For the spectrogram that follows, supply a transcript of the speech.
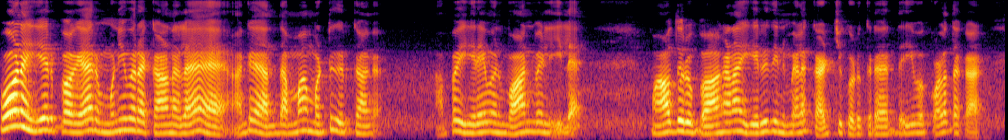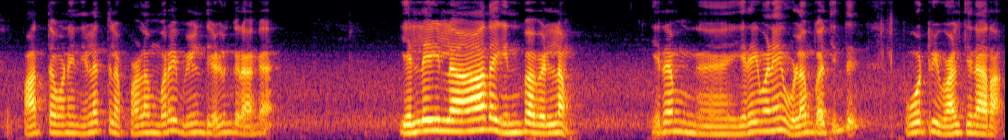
போன இயற்பகையார் முனிவரை காணலை. அங்கே அந்த அம்மா மட்டும் இருக்காங்க. அப்போ இறைவன் வான்வெளியில் மாதுரு பாகனாக இறுதியின் மேலே காட்சி கொடுக்குறார். தெய்வ குலத்தை கா பார்த்தவனே நிலத்தில் பல முறை விழுந்து எழுங்குறாங்க. எல்லையில்லாத இன்ப வெள்ளம். இரம் இறைவனே உளம் கசிந்து போற்றி வாழ்த்தினாராம்.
